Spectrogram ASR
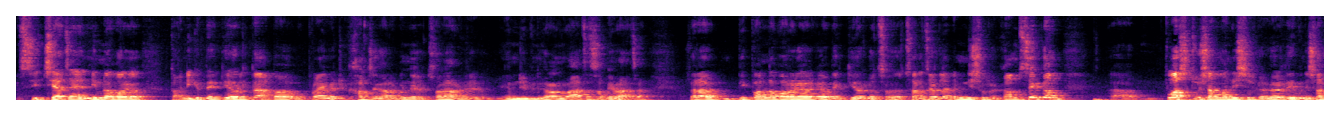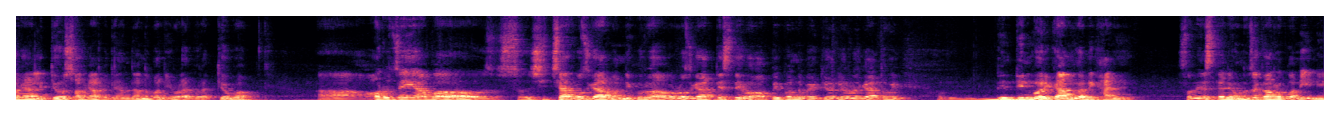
शिक्षा चाहिँ निम्न वर्ग धनीको व्यक्तिहरू त अब प्राइभेट खर्च गरेर पनि छोराहरू एमडी पनि गराउनु भएको छ सबै भएको छ। तर विपन्न वर्गका व्यक्तिहरूको छोराछोरीलाई पनि नि शुल्क कमसेकम प्लस टूसम्म नि शुल्क गरिदिए पनि सरकारले त्यो सरकारको ध्यान जानुपर्ने एउटा कुरा त्यो भयो। अरू चाहिँ अब शिक्षा रोजगार भन्ने कुरो अब रोजगार त्यस्तै हो। अब विपन्न व्यक्तिहरूले रोजगार त दिन दिनभरि काम गर्ने खाने। सबै यस्तै नै हुनुहुन्छ गर्नुपर्ने यिनी।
